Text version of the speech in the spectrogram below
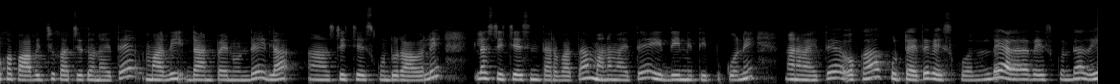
ఒక పావించు ఖర్చుతోనైతే మరి దానిపై నుండే ఇలా స్టిచ్ చేసుకుంటూ రావాలి. ఇలా స్టిచ్ చేసిన తర్వాత మనమైతే దీన్ని తిప్పుకొని మనమైతే ఒక కుట్టు అయితే వేసుకోవాలండి. అలా వేసుకుంటే అది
